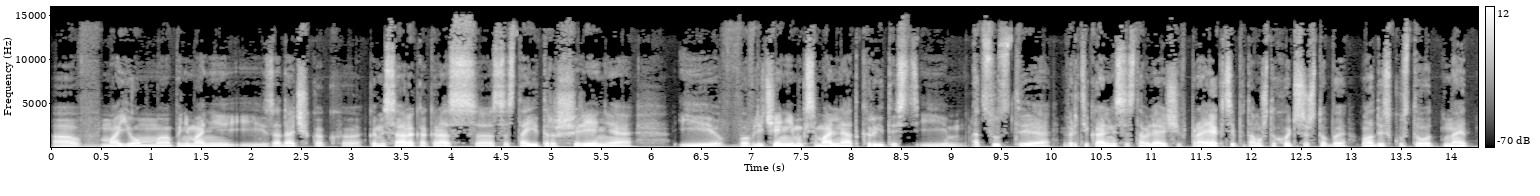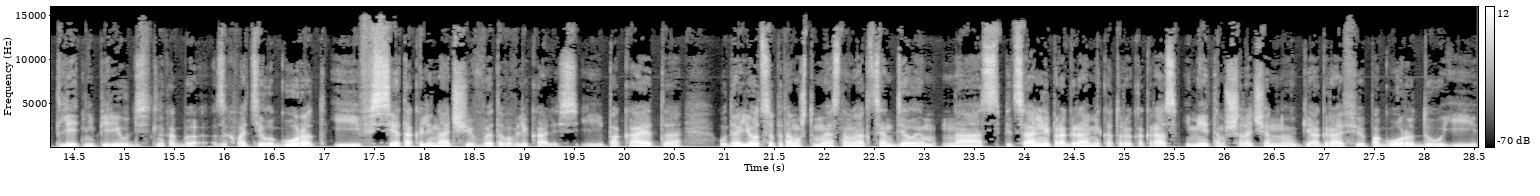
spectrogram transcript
а, в моем понимании и задача как э, комиссара как раз э, состоит расширение и вовлечение, и максимальная открытость, и отсутствие вертикальной составляющей в проекте, потому что хочется, чтобы молодое искусство вот на этот летний период действительно как бы захватило город, и все так или иначе в это вовлекались. И пока это удается, потому что мы основной акцент делаем на специальной программе, которая как раз имеет там широченную географию по городу и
